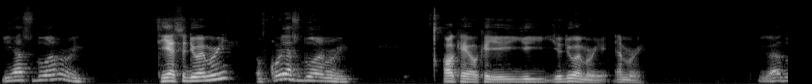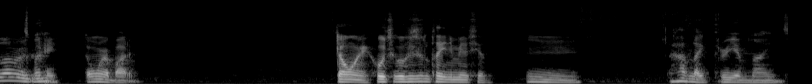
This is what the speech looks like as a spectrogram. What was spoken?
He has to do Emery. He has to do Emery. Of course, he has to do Emery. Okay, okay. You you, you do Emery. Emery. You gotta do Emery, It's buddy. okay. Don't worry about it. Don't worry. Who's who's gonna play in the midfield? Hmm. I have like three in mind.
